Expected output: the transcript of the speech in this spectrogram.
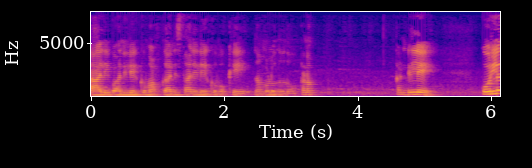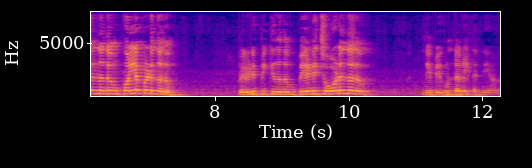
താലിബാനിലേക്കും അഫ്ഗാനിസ്ഥാനിലേക്കും ഒക്കെ നമ്മളൊന്ന് നോക്കണം. കണ്ടില്ലേ? കൊല്ലുന്നതും കൊല്ലപ്പെടുന്നതും പേടിപ്പിക്കുന്നതും പേടിച്ചോടുന്നതും നബിഗുണ്ടകൾ തന്നെയാണ്.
